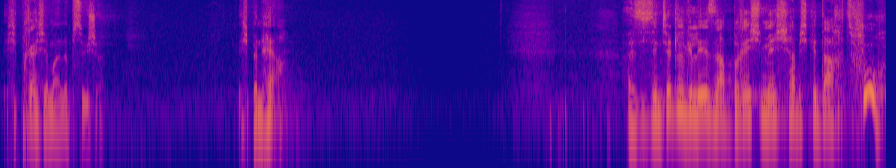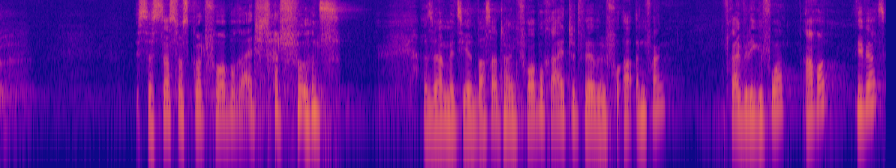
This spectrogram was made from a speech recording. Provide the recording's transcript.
ich breche meine Psyche. Ich bin Herr. Als ich den Titel gelesen habe, Brich mich, habe ich gedacht, puh, ist das das, was Gott vorbereitet hat für uns? Also wir haben jetzt hier einen Wassertank vorbereitet. Wer will anfangen? Freiwillige vor? Aaron, wie wär's?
